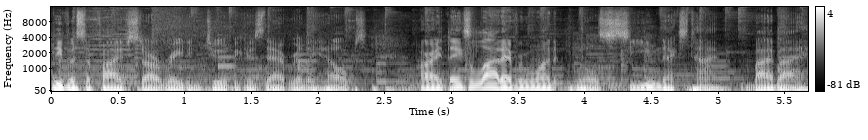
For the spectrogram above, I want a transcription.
Leave us a five star rating too, because that really helps. All right, thanks a lot, everyone. We'll see you next time. Bye bye.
